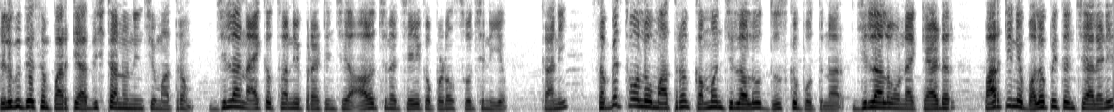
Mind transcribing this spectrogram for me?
తెలుగుదేశం పార్టీ అధిష్టానం నుంచి మాత్రం జిల్లా నాయకత్వాన్ని ప్రకటించే ఆలోచన చేయకపోవడం శోచనీయం. కానీ సభ్యత్వంలో మాత్రం ఖమ్మం జిల్లాలో దూసుకుపోతున్నారు. జిల్లాలో ఉన్న క్యాడర్ పార్టీని బలోపేతం చేయాలని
